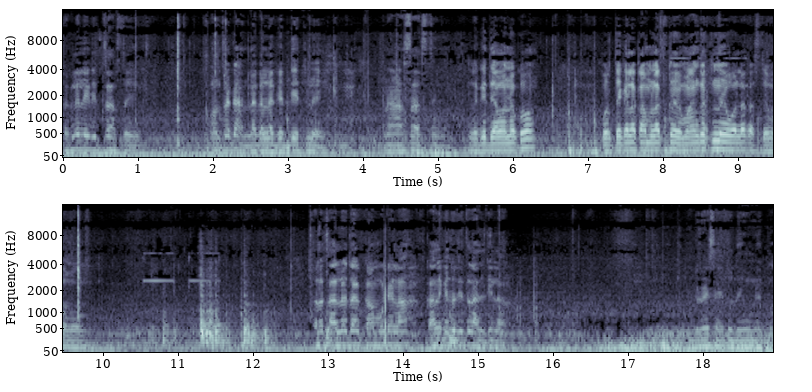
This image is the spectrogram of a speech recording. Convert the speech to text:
सगळे लेडीजचं असतंय कोणचा का आणला का लगेच देत नाही. असं असतंय लगेच द्यावा नको. प्रत्येकाला काम लागतंय मागत नाही ओळख असते म्हणून. चला चालू आता कामोट्याला काल घेतो तिथं झालं तिला ड्रेस आहे तो देऊन येतो.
